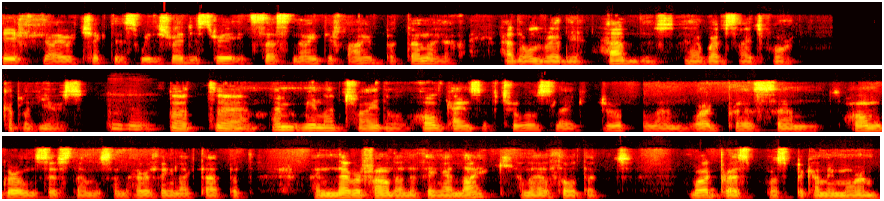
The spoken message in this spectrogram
if I check the Swedish registry, it says 95, but then I had already had this uh, website for a couple of years. Mm-hmm. But uh, I mean, I've tried all, all, kinds of tools like Drupal and WordPress and homegrown systems and everything like that. But I never found anything I like, and I thought that WordPress was becoming more and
